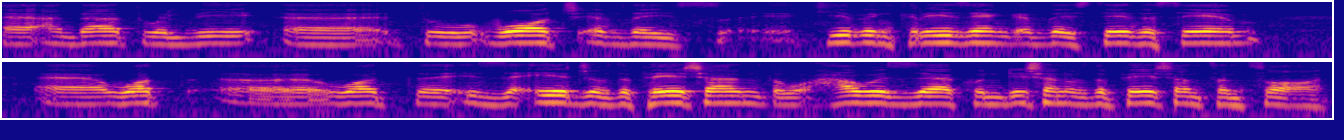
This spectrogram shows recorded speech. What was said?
and that will be uh, to watch if they keep increasing, if they stay the same. Uh, what uh, what uh, is the age of the patient? How is the condition of the patient, and so on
